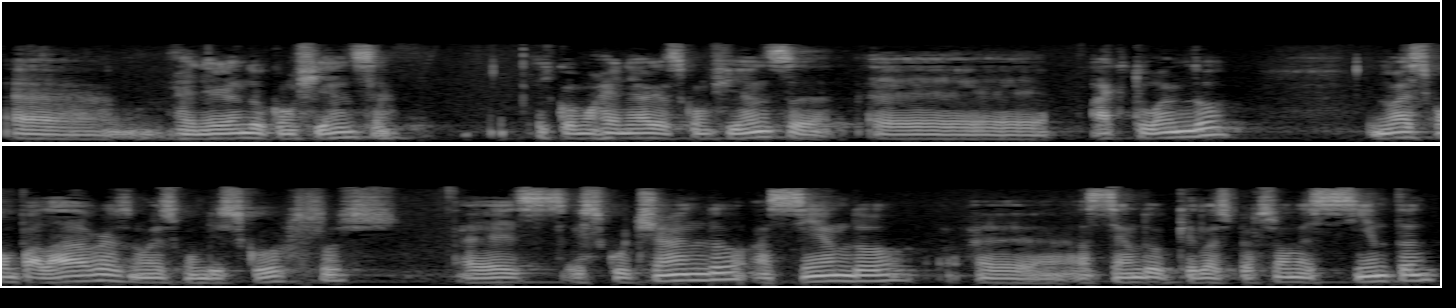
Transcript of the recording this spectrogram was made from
Eh, generando confianza. ¿Y cómo generas confianza? Eh, actuando. No es con palabras, no es con discursos, es escuchando, haciendo, eh, haciendo que las personas sientan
